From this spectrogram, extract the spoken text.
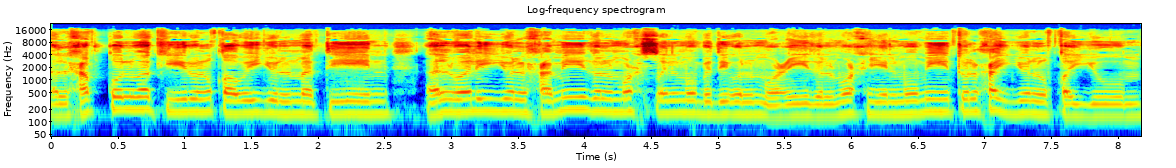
الحق الوكيل القوي المتين الولي الحميد المحصي المبدئ المعيد المحيي المميت الحي القيوم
